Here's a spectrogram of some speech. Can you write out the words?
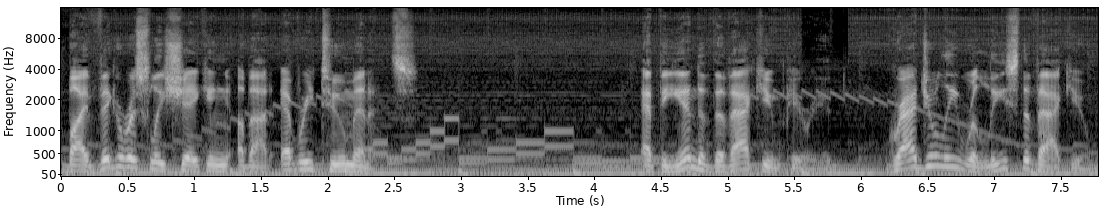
by vigorously shaking about every 2 minutes. At the end of the vacuum period, Gradually release the vacuum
